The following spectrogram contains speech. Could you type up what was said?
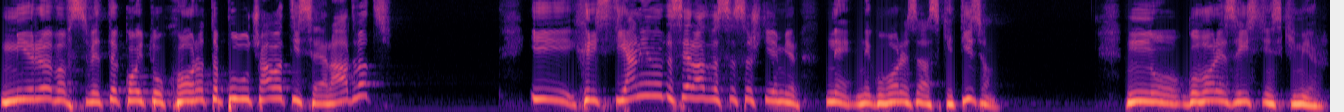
мира в света, който хората получават и се радват, и християнина да се радва със същия мир. Не, не говоря за аскетизъм, но говоря за истински мир.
